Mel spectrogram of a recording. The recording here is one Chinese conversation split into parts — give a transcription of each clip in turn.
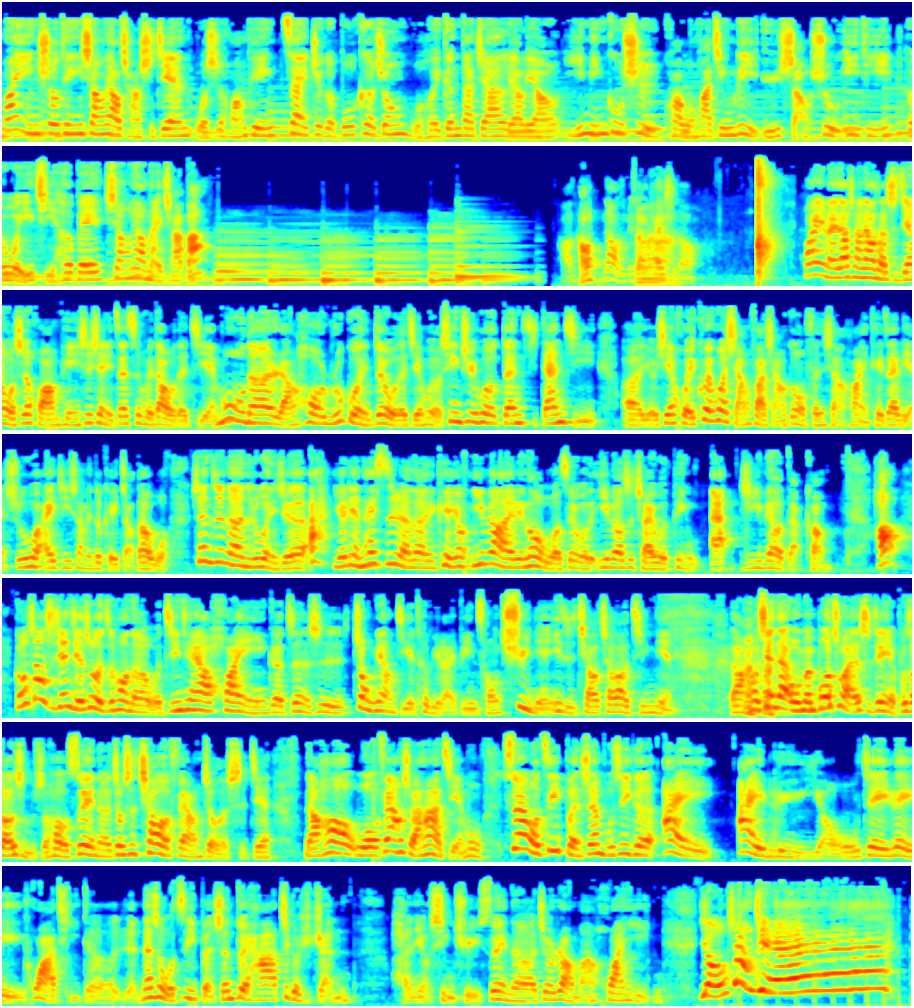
欢迎收听香料茶时间，我是黄平。在这个播客中，我会跟大家聊聊移民故事、跨文化经历与少数议题。和我一起喝杯香料奶茶吧。好，好，那我这边就要开始喽。欢迎来到香料茶时间，我是黄平，谢谢你再次回到我的节目呢。然后，如果你对我的节目有兴趣，或单集单集呃有一些回馈或想法想要跟我分享的话，你可以在脸书或 IG 上面都可以找到我。甚至呢，如果你觉得啊有点太私人了，你可以用 email 来联络我。所以我的 email 是 chaiwithping at gmail dot com。好，工商时间结束了之后呢，我今天要欢迎一个真的是重量级的特别来宾，从去年一直敲敲到今年。然后现在我们播出来的时间也不知道是什么时候，所以呢，就是敲了非常久的时间。然后我非常喜欢他的节目，虽然我自己本身不是一个爱爱旅游这一类话题的人，但是我自己本身对他这个人很有兴趣，所以呢，就让我们欢迎尤尚杰。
